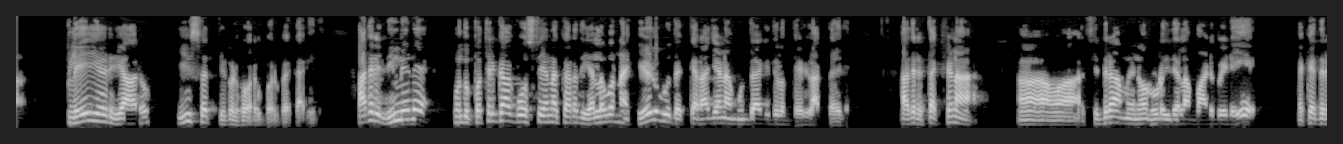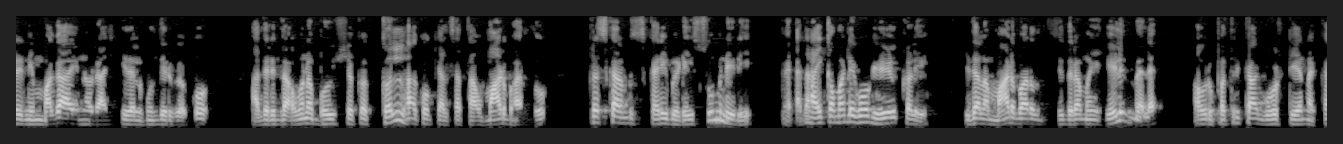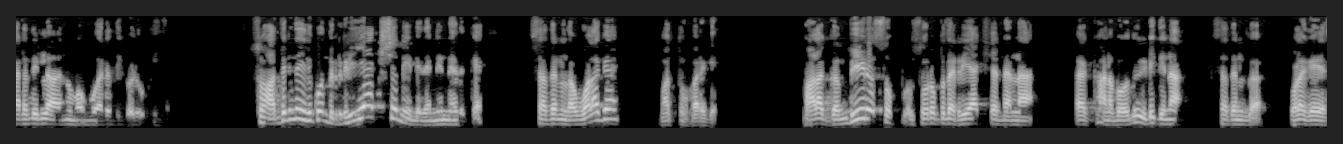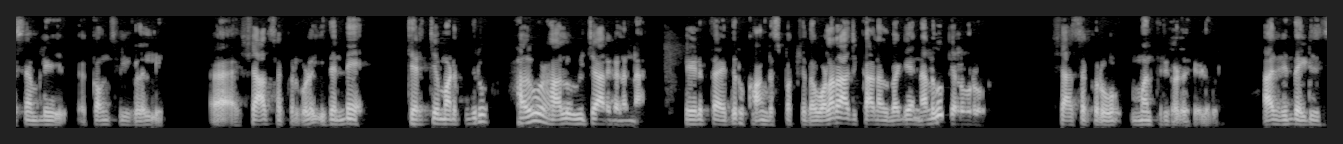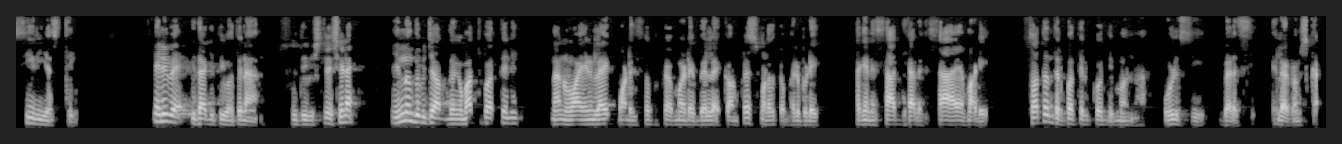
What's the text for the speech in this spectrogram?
ಪ್ಲೇಯರ್ ಯಾರು, ಈ ಸತ್ಯಗಳು ಹೊರಗೆ ಬರಬೇಕಾಗಿದೆ. ಆದರೆ ನಿನ್ನೆನೆ ಒಂದು ಪತ್ರಿಕಾಗೋಷ್ಠಿಯನ್ನ ಕರೆದು ಎಲ್ಲವನ್ನ ಹೇಳುವುದಕ್ಕೆ ರಾಜಣ್ಣ ಮುಂದಾಗಿದ್ರು ಅಂತ ಹೇಳಲಾಗ್ತಾ ಇದೆ. ಆದರೆ ತಕ್ಷಣ ಸಿದ್ದರಾಮಯ್ಯನವರು ಇದೆಲ್ಲ ಮಾಡಬೇಡಿ. ಯಾಕಂದ್ರೆ ನಿಮ್ಮ ಮಗ ಏನೋ ರಾಜಕೀಯದಲ್ಲಿ ಮುಂದಿರಬೇಕು. ಅದರಿಂದ ಅವನ ಭವಿಷ್ಯಕ್ಕೆ ಕಲ್ಲು ಹಾಕೋ ಕೆಲಸ ತಾವು ಮಾಡಬಾರ್ದು. ಪ್ರೆಸ್ ಕಾನ್ಫರೆನ್ಸ್ ಕರಿಬೇಡಿ ಸುಮ್ಮನಿರಿ ಯಾಕಂದ್ರೆ ಹೈಕಮಾಂಡಿಗೆ ಹೋಗಿ ಹೇಳ್ಕೊಳ್ಳಿ. ಇದೆಲ್ಲ ಮಾಡಬಾರದು ಸಿದ್ದರಾಮಯ್ಯ ಹೇಳಿದ ಮೇಲೆ ಅವರು ಪತ್ರಿಕಾಗೋಷ್ಠಿಯನ್ನ ಕರೆದಿಲ್ಲ ಅನ್ನುವ ವರದಿಗಳು ಇದೆ. ಸೊ ಅದರಿಂದ ಇದಕ್ಕೊಂದು ರಿಯಾಕ್ಷನ್ ಏನಿದೆ ನಿನ್ನೆದಕ್ಕೆ ಸದನದ ಒಳಗೆ ಮತ್ತು ಹೊರಗೆ. ಬಹಳ ಗಂಭೀರ ಸ್ವಪ್- ಸ್ವರೂಪದ ರಿಯಾಕ್ಷನ್ ಅನ್ನ ಕಾಣಬಹುದು. ಇಡೀ ದಿನ ಸದನದ ಒಳಗೆ ಅಸೆಂಬ್ಲಿ ಕೌನ್ಸಿಲ್ಗಳಲ್ಲಿ ಶಾಸಕರುಗಳು ಇದನ್ನೇ ಚರ್ಚೆ ಮಾಡ್ತಿದ್ರು. ಹಲವು ಹಲವು ವಿಚಾರಗಳನ್ನ ಹೇಳ್ತಾ ಇದ್ರು. ಕಾಂಗ್ರೆಸ್ ಪಕ್ಷದ ಒಳ ರಾಜಕಾರಣದ ಬಗ್ಗೆ ನನಗೂ ಕೆಲವರು ಶಾಸಕರು, ಮಂತ್ರಿಗಳು ಹೇಳಿದರು. ಆದ್ರಿಂದ it is serious thing anyway ಇದಾಗಿತ್ತು ಇವತ್ತಿನ ಸುದ್ದಿ ವಿಶ್ಲೇಷಣೆ. ಇನ್ನೊಂದು ವಿಚಾರದಂಗೆ ಮತ್ತೆ ಬರ್ತೀನಿ. ನಾನು ವಾಯಿನ ಲೈಕ್ ಮಾಡಿ ಸಬ್ಸ್ಕ್ರೈಬ್ ಮಾಡಿ ಬೆಲ್ ಐಕಾನ್ ಪ್ರೆಸ್ ಮಾಡೋದಕ್ಕೆ ಮರಿಬೇಡಿ. ಹಾಗೆಯೇ ಸಾಧ್ಯ ಆದರೆ ಸಹಾಯ ಮಾಡಿ. ಸ್ವತಂತ್ರ ಪತ್ರಿಕೋದ್ಯಮವನ್ನು ಉಳಿಸಿ ಬೆಳೆಸಿ. ಎಲ್ಲ ನಮಸ್ಕಾರ.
